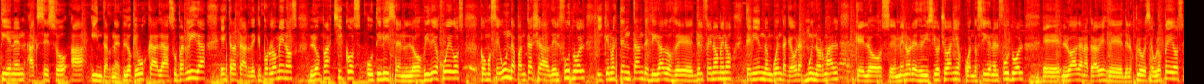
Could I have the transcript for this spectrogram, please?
tienen acceso a Internet. Lo que busca la Superliga es tratar de que por lo menos los más chicos utilicen los videojuegos como segunda pantalla del fútbol y que no estén tan desligados del fenómeno, teniendo en cuenta que ahora es muy normal que los eh, menores de 18 años, cuando siguen el fútbol, eh, lo hagan a través de, los clubes europeos.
